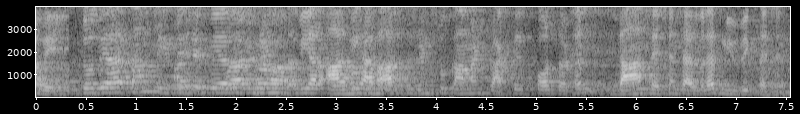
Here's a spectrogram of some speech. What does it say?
the way. So there are some places where the students, we, are, uh, we have asked students to come and practice for certain dance sessions as well as music sessions.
